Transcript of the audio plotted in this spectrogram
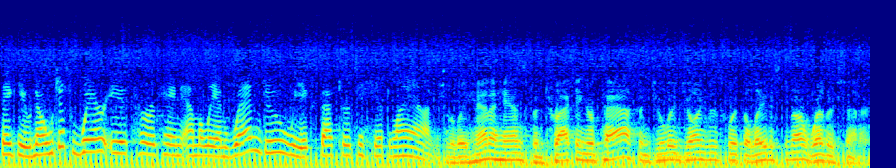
Thank you. Now, just where is Hurricane Emily and when do we expect her to hit land? Julie Hanahan's been tracking her path, and Julie joins us with the latest in our Weather Center.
